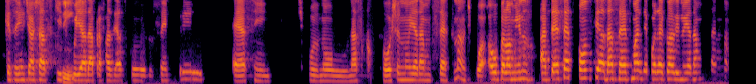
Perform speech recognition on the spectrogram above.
Porque se a gente achasse que tipo, ia dar para fazer as coisas sempre é assim, tipo, no, nas coxas não ia dar muito certo, não. Tipo, ou pelo menos até certo ponto ia dar certo, mas depois daquilo ali não ia dar muito certo, não.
